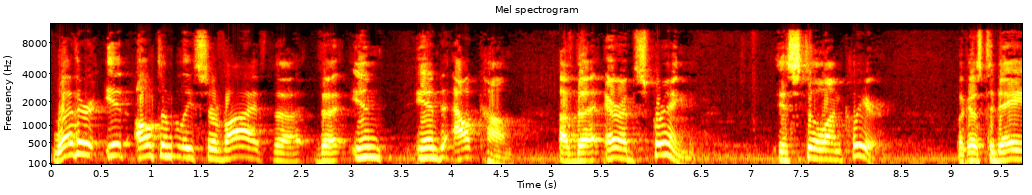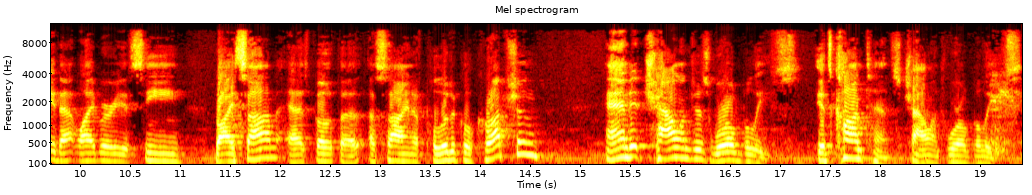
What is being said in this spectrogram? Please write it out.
Whether it ultimately survives the, the end, end outcome of the Arab Spring is still unclear. Because today that library is seen by some as both a, a sign of political corruption and it challenges world beliefs. its contents challenge world beliefs.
